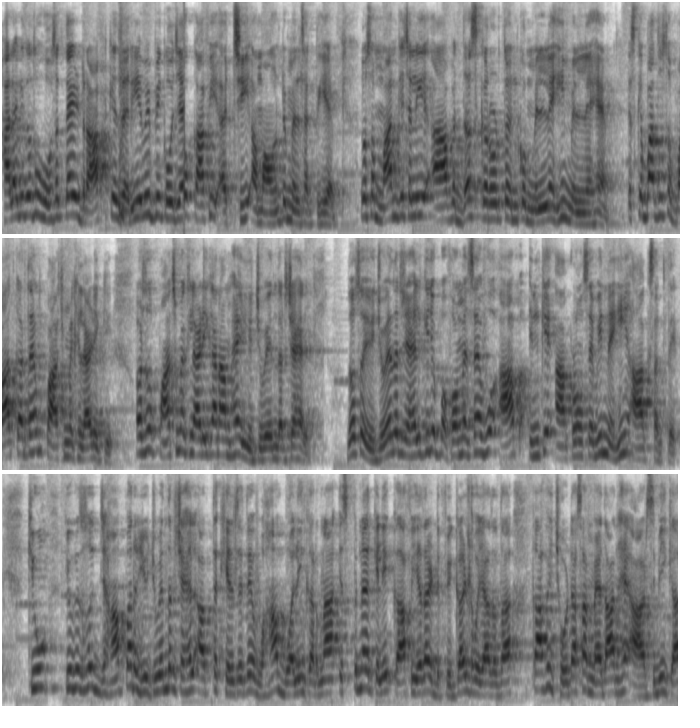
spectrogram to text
हालाँकि दोस्तों, हो सकता है ड्राफ्ट के ज़रिए भी पिक हो जाए तो काफ़ी अच्छी अमाउंट मिल सकती है। दोस्तों, मान के चलिए आप 10 करोड़ तो इनको मिलने ही मिलने हैं। इसके बाद दोस्तों, बात करते हैं हम पाँचवें खिलाड़ी की। और दोस्तों, पाँचवें खिलाड़ी का नाम है युजवेंद्र चहल। दोस्तों युजवेंद्र चहल की जो परफॉर्मेंस है, वो आप इनके आंकड़ों से भी नहीं आंक सकते। क्यों? क्योंकि दोस्तों, जहाँ पर युजवेंद्र चहल अब तक खेलते थे, वहाँ बॉलिंग करना स्पिनर के लिए काफ़ी ज़्यादा डिफ़िकल्ट हो जाता था। काफ़ी छोटा सा मैदान है आरसीबी का।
